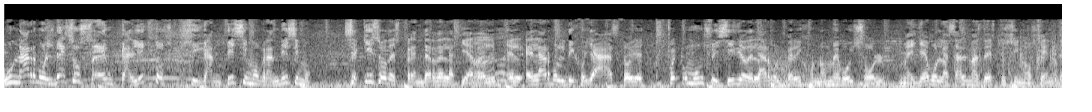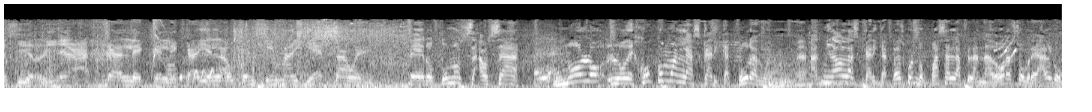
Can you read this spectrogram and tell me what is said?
un árbol de esos eucaliptos gigantísimo, grandísimo, se quiso desprender de la tierra. El, el- el árbol dijo, ya estoy. Fue como un suicidio del árbol, pero dijo, no me voy solo. Me llevo las almas de estos inocentes y riájale que le cae el auto encima y ya está, güey. Pero tú no o sea, no lo, lo dejó como en las caricaturas, güey. ¿Has mirado las caricaturas cuando pasa la planadora sobre algo?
